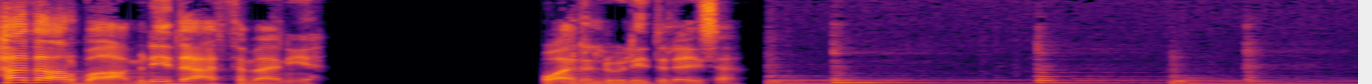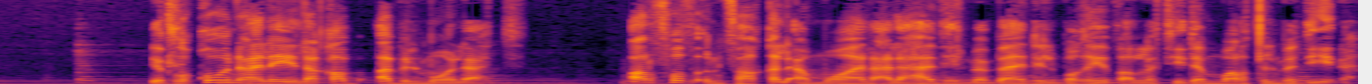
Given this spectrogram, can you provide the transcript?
هذا أرباع من إذاعة ثمانية. وأنا الوليد العيسى. يطلقون علي لقب أبو المولات. أرفض إنفاق الأموال على هذه المباني البغيضة التي دمرت المدينة.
